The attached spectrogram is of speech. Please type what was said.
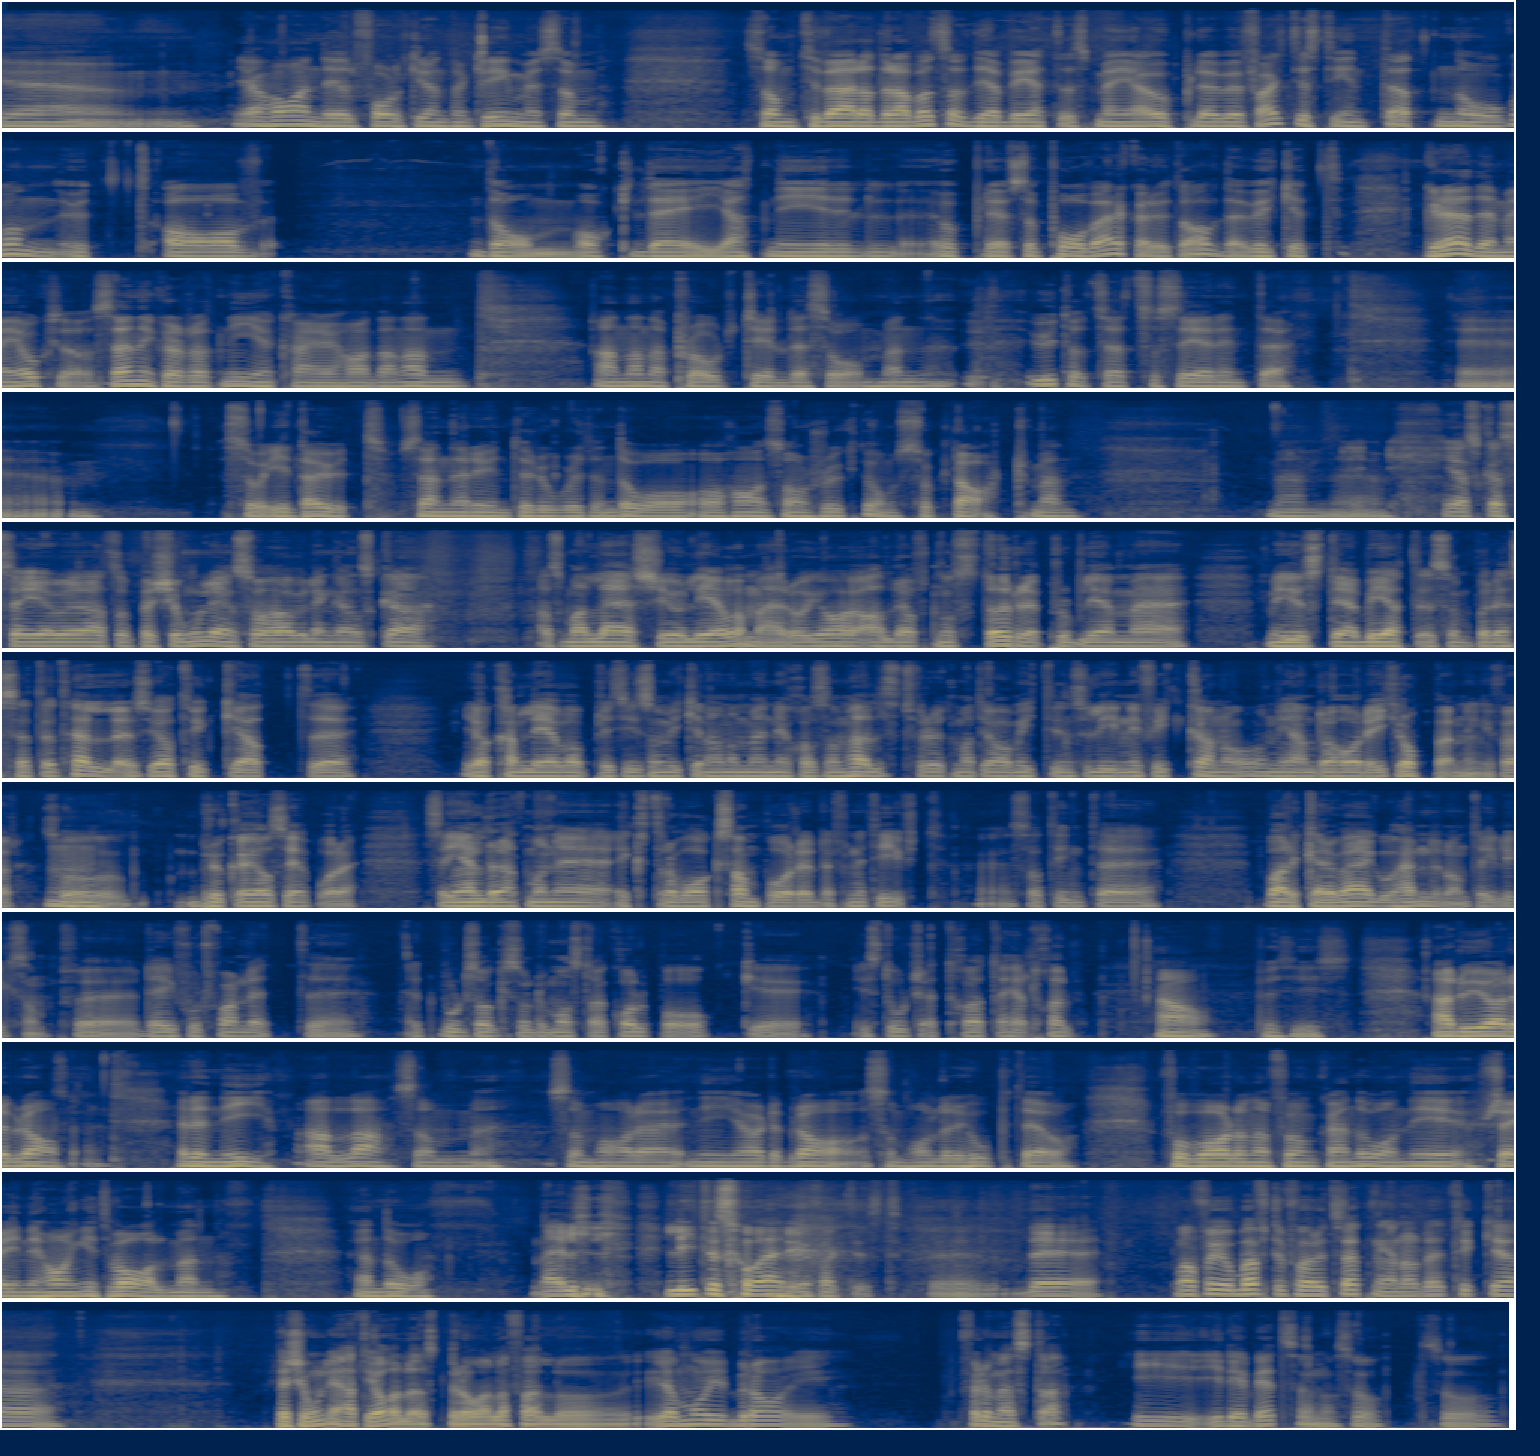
jag har en del folk runt omkring mig som, som tyvärr har drabbats av diabetes. Men jag upplever faktiskt inte att någon utav dem och dig, att ni upplevs och påverkade utav det. Vilket gläder mig också. Sen är det klart att ni kan ju ha en annan, annan approach till det så. Men utåt sett så ser det inte eh, så illa ut. Sen är det ju inte roligt ändå att, ha en sån sjukdom såklart. Men, men eh, Jag ska säga att alltså personligen så har jag väl en ganska, alltså man lär sig att leva med det och jag har aldrig haft något större problem med, med just diabetesen på det sättet heller. Så jag tycker att eh, jag kan leva precis som vilken annan människa som helst, förutom att jag har mitt insulin i fickan och ni andra har det i kroppen ungefär. Så Mm. brukar jag se på det. Sen gäller det att man är extra vaksam på det definitivt, eh, så att det inte barkar iväg och händer någonting liksom. För det är fortfarande ett, eh, ett bordshockey som du måste ha koll på och eh, i stort sett sköta helt själv. Ja, precis. Ja, du gör det bra. Eller ni, alla som, som har det, ni gör det bra, som håller ihop det och får vardagen att funka ändå. Ni, tjej, ni har inget val, men ändå. Nej, li- lite så är det ju faktiskt. Det, man får jobba efter förutsättningarna och det tycker jag personligen att jag har löst bra i alla fall och jag mår ju bra i, för det mesta i, i diabetesen och så. Så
